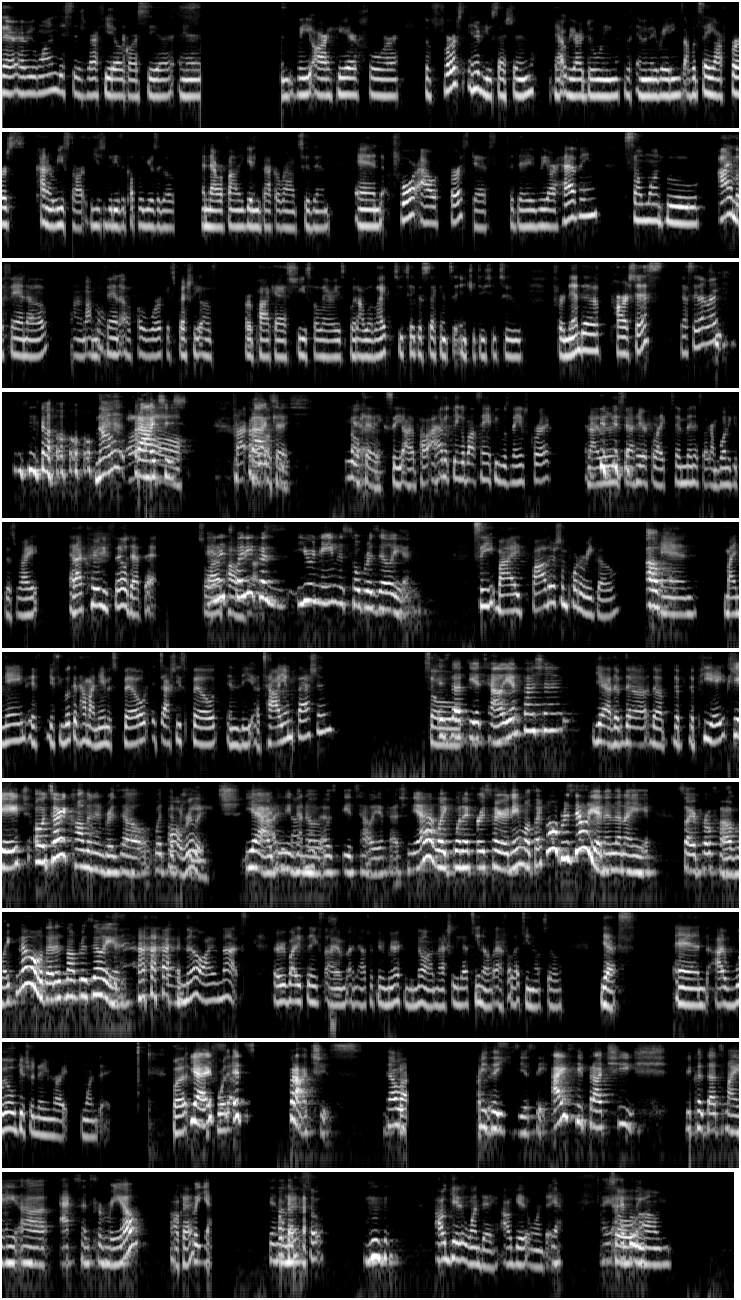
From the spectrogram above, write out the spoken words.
there, everyone. This is Rafael Garcia, and we are here for the first interview session that we are doing with MMA ratings. I would say our first kind of restart. We used to do these a couple of years ago, and now we're finally getting back around to them. And for our first guest today, we are having someone who I am a fan of. Um, I'm a oh. fan of her work, especially of her podcast. She's hilarious. But I would like to take a second to introduce you to Fernanda Parches. Did I say that right? no. No? Oh. Pra- oh, okay. Yeah. Okay. See, I, I have a thing about saying people's names correct. And I literally sat here for like 10 minutes, like, I'm going to get this right. And I clearly failed at that. So and I it's funny because your name is so Brazilian. See, my father's from Puerto Rico. Okay. And my name, if, if you look at how my name is spelled, it's actually spelled in the Italian fashion. So is that the Italian fashion? Yeah, the the the the, the pH. pH. Oh, it's very common in Brazil with the oh, pH. really? Yeah, I, I didn't did even know, know it was the Italian fashion. Yeah, like when I first saw your name, I was like, oh, Brazilian, and then I saw your profile. I'm like, no, that is not Brazilian. no, I am not. Everybody thinks I am an African American, but no, I'm actually Latino, Afro Latino. So, yes, and I will get your name right one day. But yeah, it's that- it's Prates. That would be the easiest thing. I say Pratis because that's my uh, accent from Rio. Okay. But yeah. Okay, so I'll get it one day. I'll get it one day. Yeah. I, so, I um,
